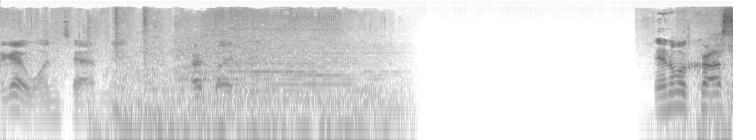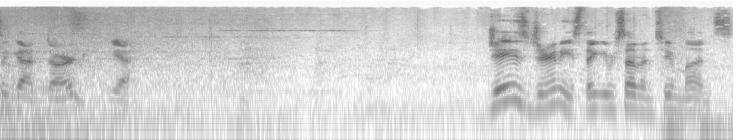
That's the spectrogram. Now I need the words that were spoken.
I got one tap, man. Hard life. Animal Crossing got dark. Yeah. Jay's Journeys, thank you for subbing two months.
